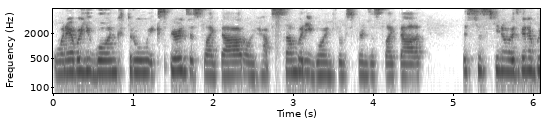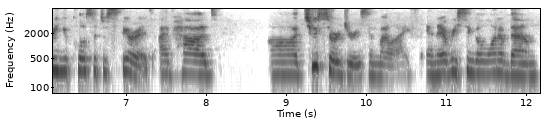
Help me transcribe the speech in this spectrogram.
Whenever you're going through experiences like that, or you have somebody going through experiences like that, this is, you know, it's going to bring you closer to spirit. I've had uh, two surgeries in my life, and every single one of them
